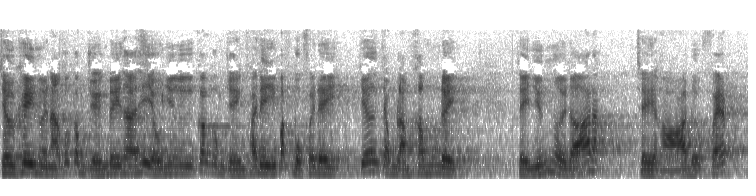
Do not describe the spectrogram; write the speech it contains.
trừ khi người nào có công chuyện đi thôi thí dụ như có công chuyện phải đi bắt buộc phải đi chứ trong lòng không muốn đi thì những người đó đó thì họ được phép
